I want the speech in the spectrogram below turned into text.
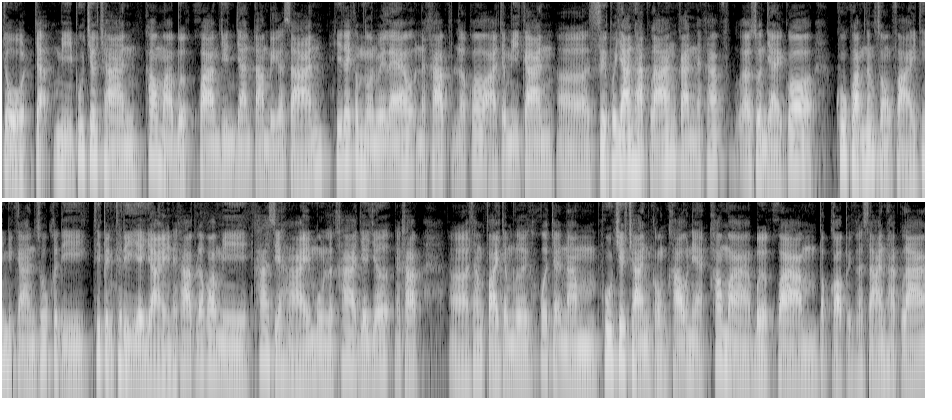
โจทย์จะมีผู้เชี่ยวชาญ เข้ามาเบิกความยืนยันตามเอกสารที่ได้คำนวณไว้แล้วนะครับแล้วก็อาจจะมีการสืบพยานหักล้างกันนะครับส่วนใหญ่ก็คู่ความทั้งสองฝ่ายที่มีการสู้คดีที่เป็นคดีใหญ่ ๆ นะครับ แล้วก็มีค่าเสียหายมูลค่าเยอะๆนะครับ ทางฝ่ายจำเลยเขาก็จะนำผู้เชี่ยวชาญของเขาเนี่ยเข้ามาเบิกความประกอบเอกสารหักล้าง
